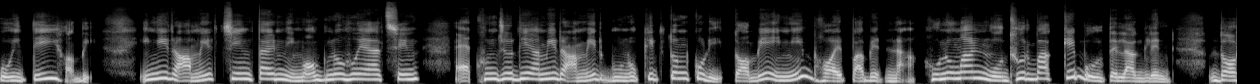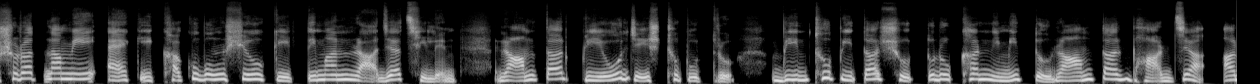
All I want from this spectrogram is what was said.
কইতেই হবে। ইনি রামের চিন্তায় নিমগ্ন হয়ে আছেন। এখন যদি আমি রামের গুণকীর্তন করি, তবে ইনি ভয় পাবেন না। হনুমান মধুর বাক্যে বলতে লাগলেন, দশরথ নামে এক ইক্ষাকু বংশীয় কীর্তিমান রাজা ছিলেন। রাম তার প্রিয় জ্যেষ্ঠ পুত্র, বৃদ্ধ পিতার সত্য রক্ষার নিমিত্ত রাম তার ভার্যা আর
